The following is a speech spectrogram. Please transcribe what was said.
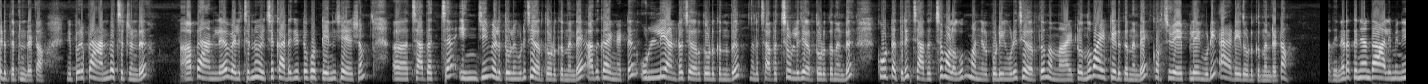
എടുത്തിട്ടുണ്ട് കേട്ടോ ഇനിയിപ്പോൾ ഒരു പാൻ വെച്ചിട്ടുണ്ട്. ആ പാനിൽ വെളിച്ചെണ്ണ ഒഴിച്ച് കടുകിട്ട് പൊട്ടിയതിന് ശേഷം ചതച്ച ഇഞ്ചിയും വെളുത്തുള്ളിയും കൂടി ചേർത്ത് കൊടുക്കുന്നുണ്ട്. അത് കഴിഞ്ഞിട്ട് ഉള്ളിയാണ് ചേർത്ത് കൊടുക്കുന്നത് നല്ല ചതച്ച ഉള്ളി ചേർത്ത് കൊടുക്കുന്നുണ്ട്. കൂട്ടത്തിൽ ചതച്ച മുളകും മഞ്ഞൾപ്പൊടിയും കൂടി ചേർത്ത് നന്നായിട്ടൊന്ന് വഴറ്റിയെടുക്കുന്നുണ്ട്. കുറച്ച് വേപ്പിലയും കൂടി ആഡ് ചെയ്ത് കൊടുക്കുന്നുണ്ട് കേട്ടോ അതിനിടക്ക് ഞാൻ ആലിമിന്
